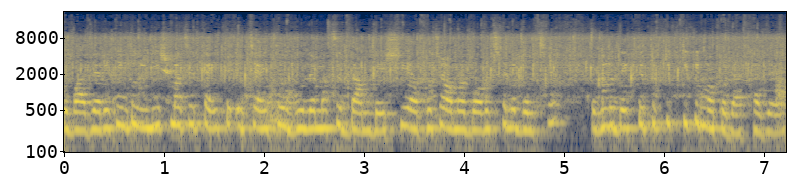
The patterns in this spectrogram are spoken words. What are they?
তো বাজারে কিন্তু ইলিশ মাছের চাইতে চাইতেও গুলে মাছের দাম বেশি, অথচ আমার বড় ছেলে বলছে এগুলো দেখতে তো টিকটিকির মতো দেখা যায়।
